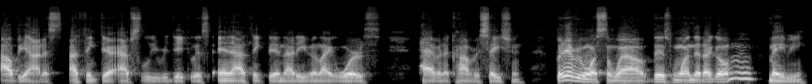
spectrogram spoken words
I'll be honest, I think they're absolutely ridiculous. And I think they're not even like worth having a conversation. But every once in a while, there's one that I go, mm, maybe,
